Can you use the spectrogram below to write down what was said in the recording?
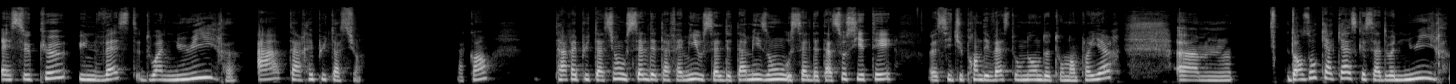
est-ce que une veste doit nuire à ta réputation? D'accord? Ta réputation ou celle de ta famille ou celle de ta maison ou celle de ta société euh, si tu prends des vestes au nom de ton employeur. Euh, dans aucun cas est-ce que ça doit nuire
